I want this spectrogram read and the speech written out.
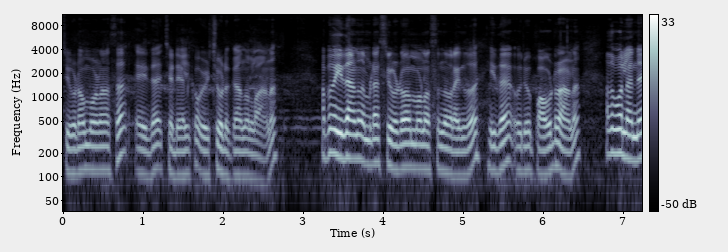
സ്യൂഡോമോണാസ് ഇത് ചെടികൾക്ക് ഒഴിച്ചു കൊടുക്കുക എന്നുള്ളതാണ്. അപ്പോൾ ഇതാണ് നമ്മുടെ സ്യൂഡോമോണോസ് എന്ന് പറയുന്നത്. ഇത് ഒരു പൗഡറാണ് അതുപോലെ തന്നെ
